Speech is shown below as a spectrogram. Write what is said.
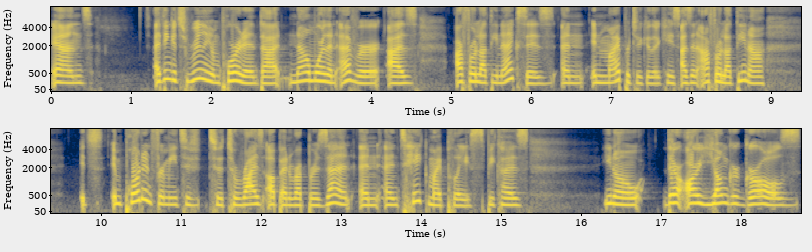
And I think it's really important that now more than ever, as Afro Latinxes, and in my particular case, as an Afro Latina, it's important for me to, to to rise up and represent and and take my place because, you know, there are younger girls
